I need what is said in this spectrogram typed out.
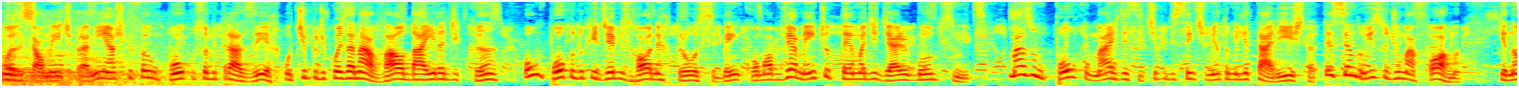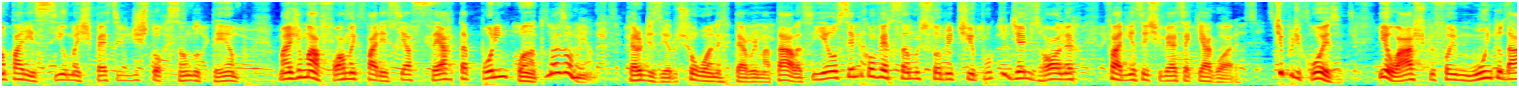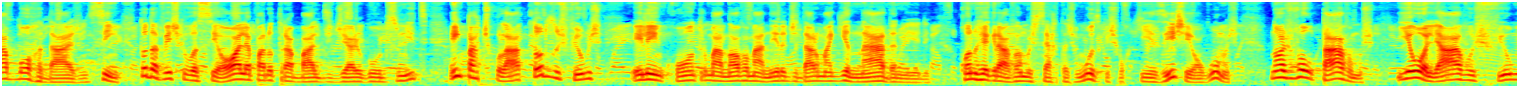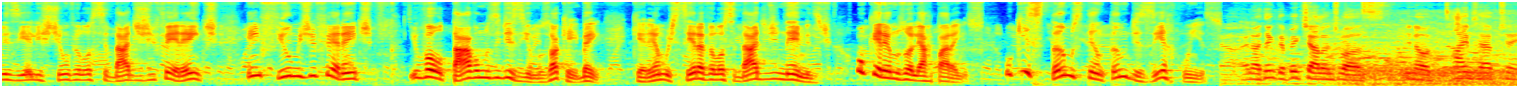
Musicalmente, para mim, acho que foi um pouco sobre trazer o tipo de coisa naval da ira de Khan, ou um pouco do que James Horner trouxe, bem como, obviamente, o tema de Jerry Goldsmith. Mas um pouco mais desse tipo de sentimento militarista, tecendo isso de uma forma que não parecia uma espécie de distorção do tempo, mas de uma forma que parecia certa por enquanto, mais ou menos. Quero dizer, o showrunner Terry Matalas e eu sempre conversamos sobre tipo o que James Horner faria se estivesse aqui agora. Tipo de coisa. E eu acho que foi muito da abordagem. Sim, toda vez que você olha para o trabalho de Jerry Goldsmith, em particular, todos os filmes, ele encontra uma nova maneira de dar uma guinada nele. Quando regravamos certas músicas, porque existem algumas, nós voltávamos e eu olhava os filmes e eles tinham velocidades diferentes, em filmes diferentes. E voltávamos e dizíamos: ok, bem, queremos ser a velocidade de Nemesis, ou queremos olhar para isso? O que estamos tentando dizer com isso?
